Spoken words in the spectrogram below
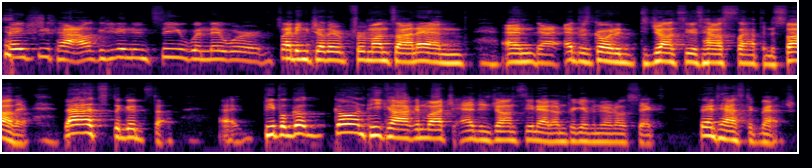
Thank you, pal. Because you didn't even see when they were fighting each other for months on end. And uh, Ed was going to, to John Cena's house slapping his father. That's the good stuff. Uh, people go go on Peacock and watch Edge and John Cena at Unforgiven in 06. Fantastic match.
